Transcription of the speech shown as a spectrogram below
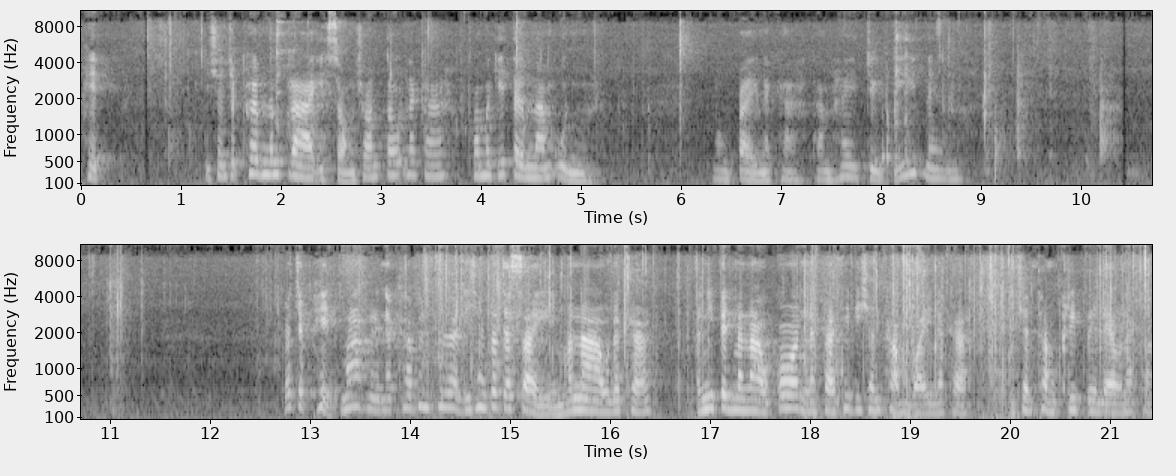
เผ็ดดิฉันจะเพิ่มน้ำปลาอีกสองช้อนโต๊ะนะคะ เพราะเมื่อกี้เติมน้ำอุ่น ลงไปนะคะทำให้จืดนิดนึง ก็จะเผ็ดมากเลยนะคะ เพื่อนๆดิฉันก็จะใส่มะนาวนะคะ อันนี้เป็นมะนาวก้อนนะคะ ที่ดิฉันทำไว้นะคะ ดิฉันทำคลิปไว้แล้วนะคะ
